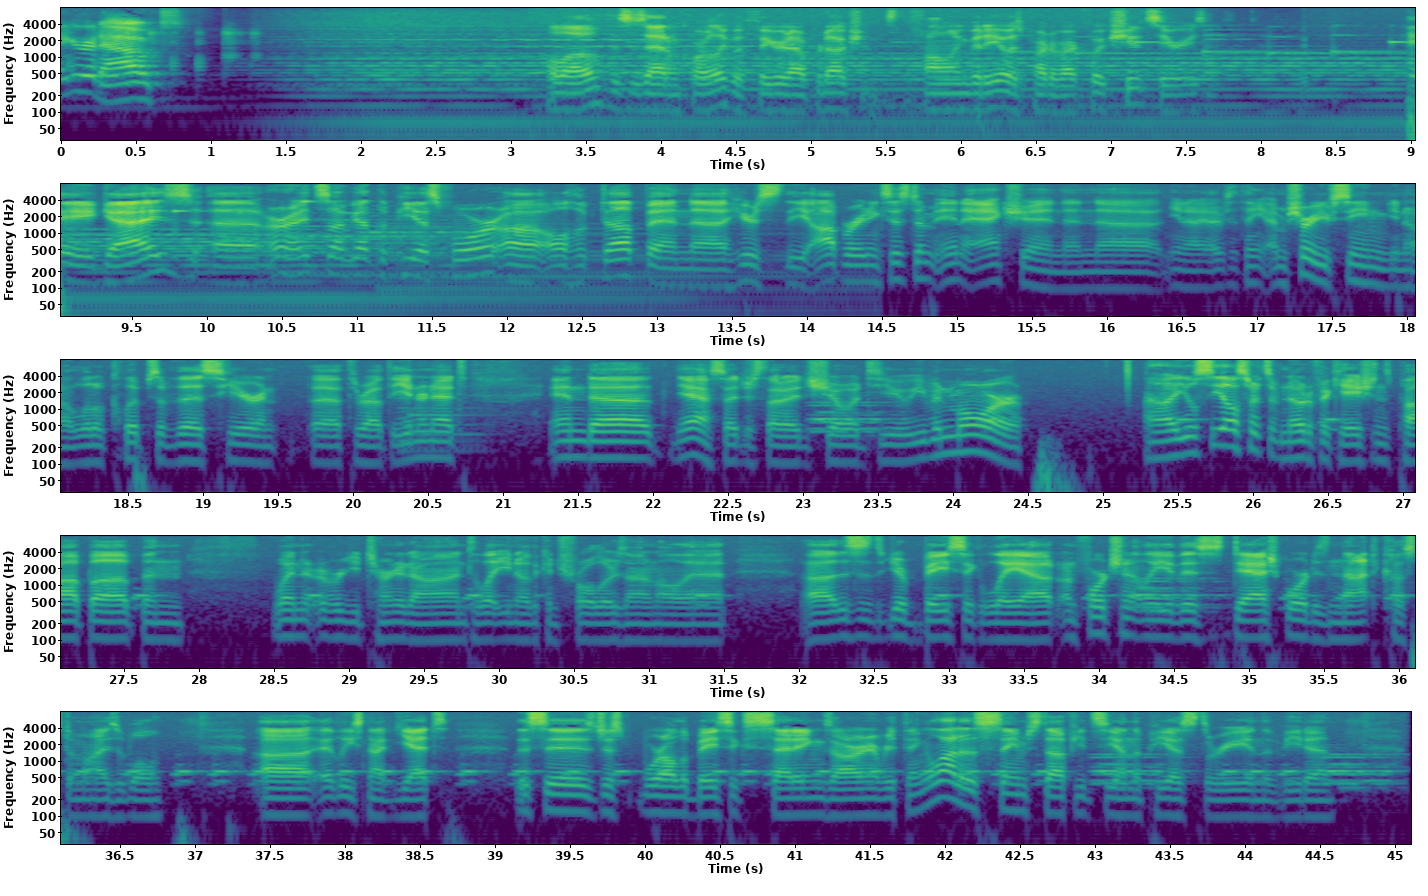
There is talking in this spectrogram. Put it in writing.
Figure it out. Hello, this is Adam Koralik with Figure It Out Productions. The following video is part of our Quick Shoot series. Hey guys, uh, alright, so I've got the PS4 uh, all hooked up, and uh, here's the operating system in action. And, uh, you know, I think, I'm sure you've seen, you know, little clips of this here and uh, throughout the internet. And, uh, yeah, so I just thought I'd show it to you even more. you'll see all sorts of notifications pop up, and whenever you turn it on to let you know the controller's on and all that. Uh, this is your basic layout. Unfortunately, this dashboard is not customizable, uh, at least not yet. This is just where all the basic settings are and everything. A lot of the same stuff you'd see on the PS3 and the Vita.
